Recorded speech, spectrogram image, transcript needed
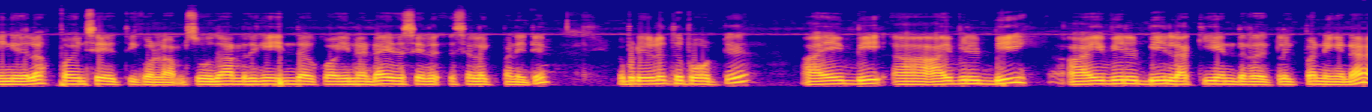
நீங்கள் இதில் பாயிண்ட்ஸ் ஏற்றிக்கொள்ளலாம் ஸோ உதாரணத்துக்கு இந்த கோயினண்டா இதை செல செலக்ட் பண்ணிவிட்டு இப்படி இழுத்து போட்டு I be I will be I will be lucky என்ற கிளிக் பண்ணிங்கன்னா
